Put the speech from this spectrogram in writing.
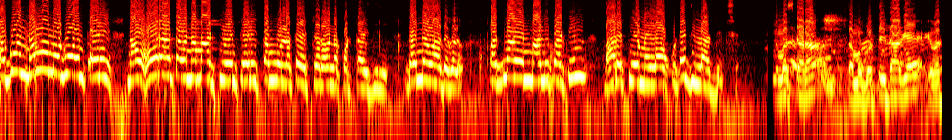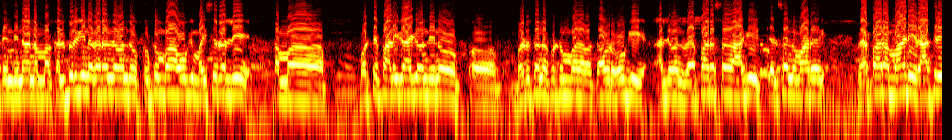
ಮಗು ನಮ್ಮ ಮಗು ಅಂತೇಳಿ ನಾವು ಹೋರಾಟವನ್ನ ಮಾಡ್ತೀವಿ ಅಂತೇಳಿ ತಮ್ಮ ಮೂಲಕ ಎಚ್ಚರವನ್ನ ಕೊಡ್ತಾ ಇದ್ದೀನಿ. ಧನ್ಯವಾದಗಳು. ಪದ್ಮಾ ಎನ್ ಮಾಲಿ ಪಾಟೀಲ್, ಭಾರತೀಯ ಮಹಿಳಾ ಒಕ್ಕೂಟ ಜಿಲ್ಲಾಧ್ಯಕ್ಷೆ. ನಮಸ್ಕಾರ. ತಮಗೆ ಗೊತ್ತಿದ್ದ ಹಾಗೆ ಇವತ್ತಿನ ದಿನ ನಮ್ಮ ಕಲಬುರಗಿ ನಗರದ ಒಂದು ಕುಟುಂಬ ಹೋಗಿ ಮೈಸೂರಲ್ಲಿ ತಮ್ಮ ಹೊಟ್ಟೆಪಾಳಿಗಾಗಿ ಒಂದೇನು ಆ, ಬಡತನ ಕುಟುಂಬ ಅವರು ಹೋಗಿ ಅಲ್ಲಿ ಒಂದು ವ್ಯಾಪಾರಸ್ಥ ಆಗಿ ಕೆಲಸ ಮಾಡಿ ವ್ಯಾಪಾರ ಮಾಡಿ ರಾತ್ರಿ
